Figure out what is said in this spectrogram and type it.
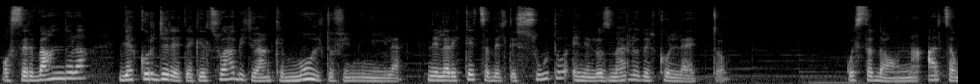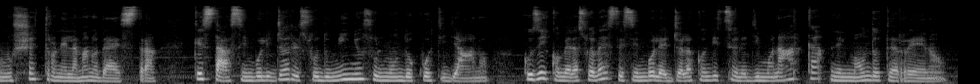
Osservandola vi accorgerete che il suo abito è anche molto femminile, nella ricchezza del tessuto e nello smerlo del colletto. Questa donna alza uno scettro nella mano destra, che sta a simboleggiare il suo dominio sul mondo quotidiano, così come la sua veste simboleggia la condizione di monarca nel mondo terreno.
